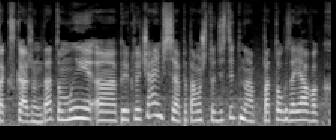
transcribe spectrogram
так скажем, да, то мы переключаемся, потому что действительно поток заявок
